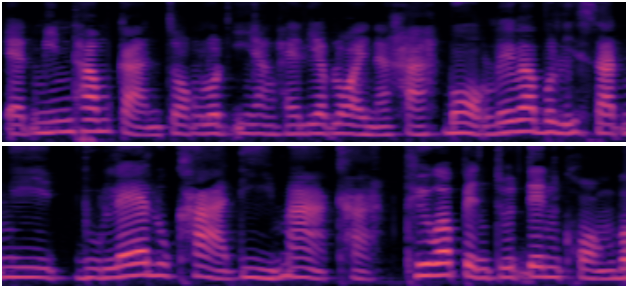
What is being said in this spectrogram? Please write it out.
แอดมินทำการจองรถอีหยังให้เรียบร้อยนะคะ บอกเลยว่าบริษัทนี้ดูแลลูกค้าดีมากค่ะ ถือว่าเป็นจุดเด่นของบ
